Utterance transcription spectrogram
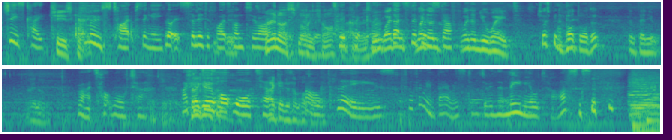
Cheesecake. cheesecake. Mousse type thingy. Look, it's solidified, it's gone too hard. Very nice smelling chocolate. Too though, quickly. isn't it? Why That's the why good stuff. Why don't you wait? Just with hot water, and then you. I know. Right, hot water. I Shall I can get do some- hot water. I can do some hot oh, water. please. I feel very embarrassed in doing the menial tasks.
